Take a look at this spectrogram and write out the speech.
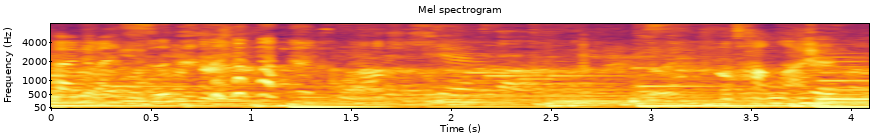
来就来吃。好，谢谢。我常来。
